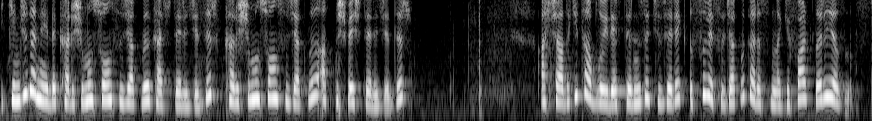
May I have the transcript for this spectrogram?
İkinci deneyde karışımın son sıcaklığı kaç derecedir? Karışımın son sıcaklığı 65 derecedir. Aşağıdaki tabloyu defterinize çizerek ısı ve sıcaklık arasındaki farkları yazınız.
